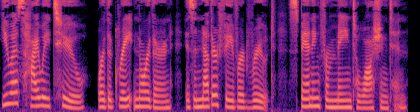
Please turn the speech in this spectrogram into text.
U.S. Highway 2, or the Great Northern, is another favored route, spanning from Maine to Washington.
